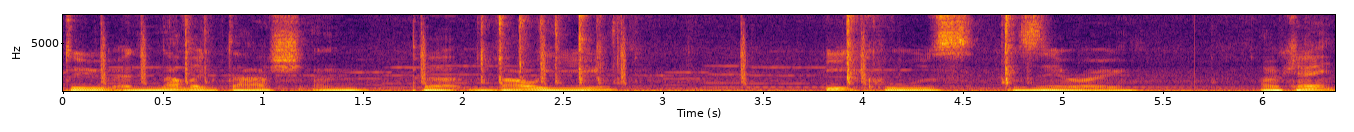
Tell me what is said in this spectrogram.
do another dash and put value equals zero okay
